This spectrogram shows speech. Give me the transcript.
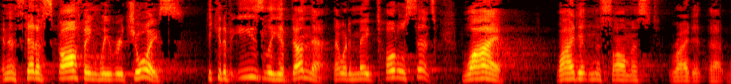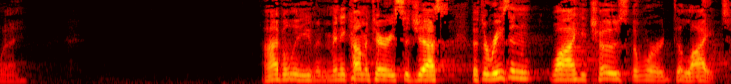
and instead of scoffing, we rejoice. He could have easily have done that. That would have made total sense. Why? Why didn't the psalmist write it that way? I believe, and many commentaries suggest, that the reason why he chose the word delight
